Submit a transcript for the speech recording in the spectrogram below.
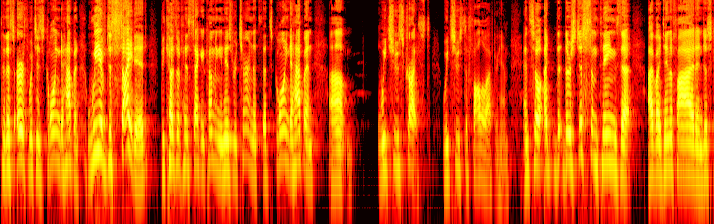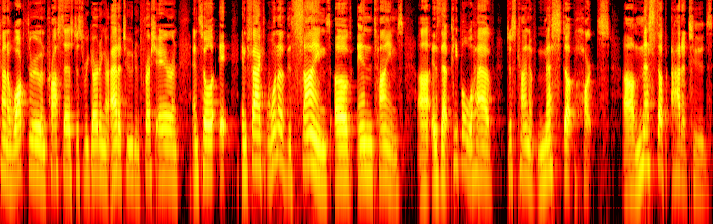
to this earth, which is going to happen. We have decided, because of his second coming and his return, that's, that's going to happen. Uh, we choose Christ. We choose to follow after him. And so I, th- there's just some things that I've identified and just kind of walked through and processed just regarding our attitude and fresh air. And, and so, it, in fact, one of the signs of end times uh, is that people will have just kind of messed up hearts, uh, messed up attitudes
